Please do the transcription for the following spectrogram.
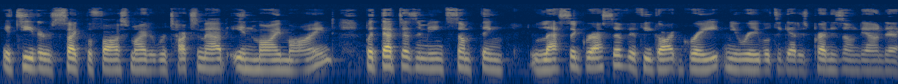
it's either cyclophosphamide or rituximab in my mind, but that doesn't mean something less aggressive. If he got great and you were able to get his prednisone down to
